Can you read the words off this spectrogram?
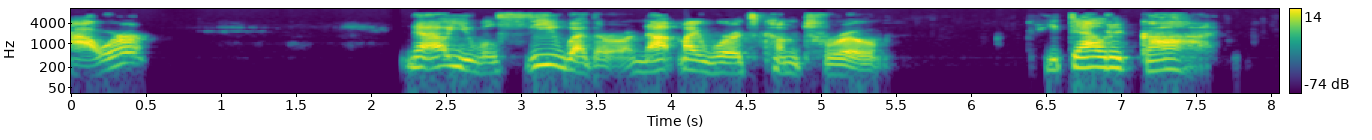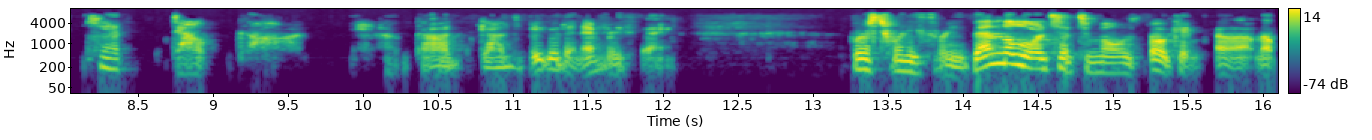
power? Now you will see whether or not my words come true. He doubted God. You can't doubt God. God, God's bigger than everything. Verse 23. Then the Lord said to Moses, okay, uh, no,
